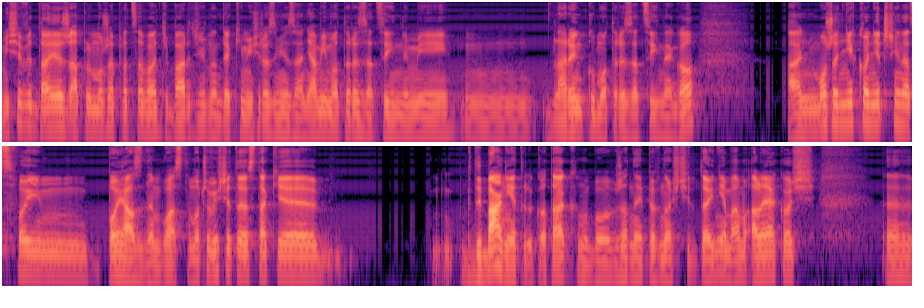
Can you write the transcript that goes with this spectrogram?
Mi się wydaje, że Apple może pracować bardziej nad jakimiś rozwiązaniami motoryzacyjnymi mm, dla rynku motoryzacyjnego, a może niekoniecznie nad swoim pojazdem własnym. Oczywiście to jest takie gdybanie tylko, tak? No bo żadnej pewności tutaj nie mam, ale jakoś e,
